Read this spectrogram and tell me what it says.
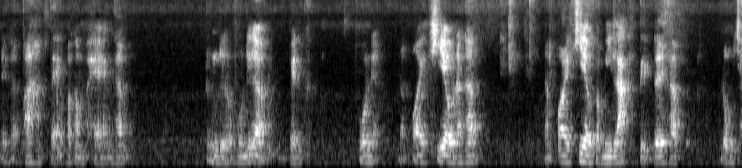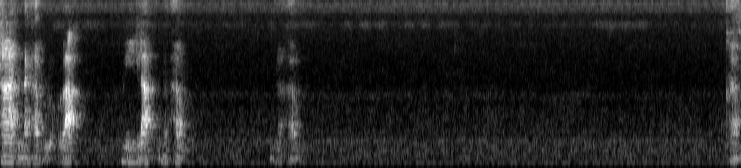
นี่ครับผ้าหักแตกผ้ากำแพงครับเหลืองๆพวกนี้ก็เป็นพวกเนี้ยน้ำอ้อยเคี่ยวนะครับน้ำอ้อยเคี่ยวกับมีลักติดด้วยครับลงชาตินะครับลักมีลักนะครับนะครับ ครับ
